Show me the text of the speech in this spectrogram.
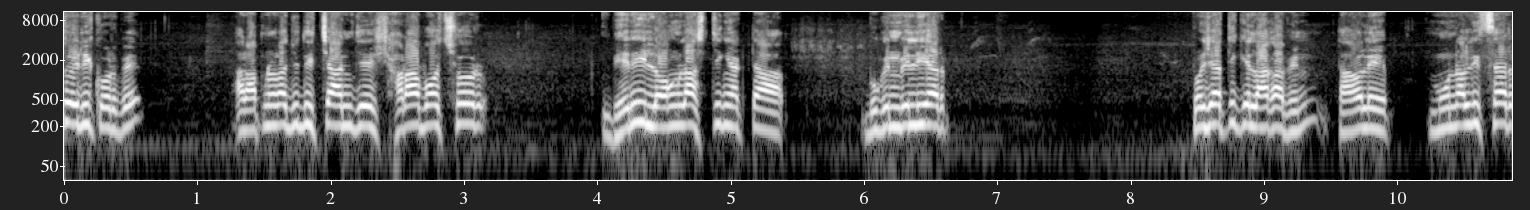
তৈরি করবে। আর আপনারা যদি চান যে সারা বছর ভেরি লং লাস্টিং একটা বুগেনভেলিয়ার প্রজাতিকে লাগাবেন, তাহলে মোনালিসার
